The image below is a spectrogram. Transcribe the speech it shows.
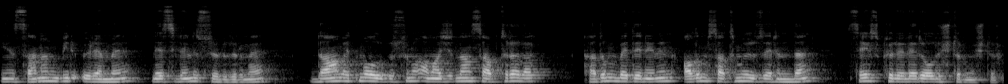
insanın bir üreme, neslini sürdürme, devam etme olgusunu amacından saptırarak kadın bedeninin alım satımı üzerinden seks köleleri oluşturmuştur.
